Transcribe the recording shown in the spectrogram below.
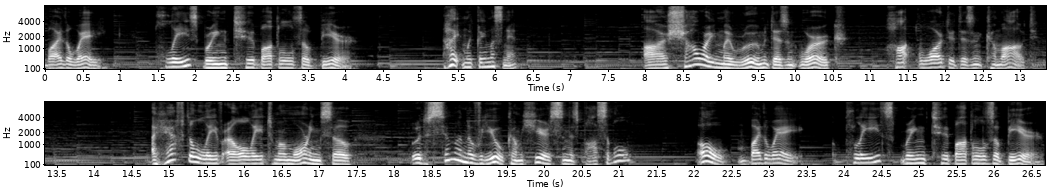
by the way, please bring two bottles of beer. はい、もう一回言いますね。A shower in my room doesn't work. Hot water doesn't come out. I have to leave early tomorrow morning, so would someone of you come here as soon as possible? Oh, by the way, please bring two bottles of beer.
